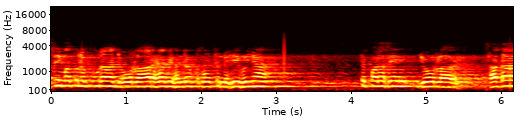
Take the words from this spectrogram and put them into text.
ਅਸੀਂ ਮਤਲਬ ਪੂਰਾ ਜ਼ੋਰ ਲਾ ਰਹੇ ਹਾਂ ਵੀ 100% ਨਹੀਂ ਹੋਈਆਂ ਤੇ ਪਰ ਅਸੀਂ ਜ਼ੋਰ ਲਾ ਰਹੇ ਸਾਡਾ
